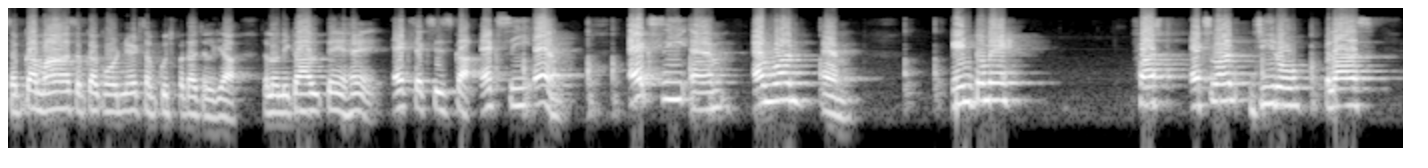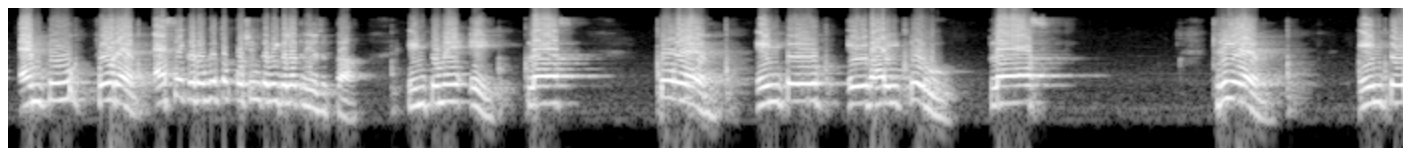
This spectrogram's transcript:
सबका मास, सबका कोऑर्डिनेट सब कुछ पता चल गया। चलो निकालते हैं। एक्स एक्सिस का X C M X C M M one M into में first X one zero plus M two four M ऐसे करोगे तो क्वेश्चन कभी गलत नहीं हो सकता। इंटू में A plus two M into A by two plus three M into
